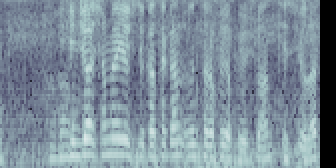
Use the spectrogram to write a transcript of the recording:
İkinci aşamaya geçtik. Atakan ön tarafı yapıyor şu an. Kesiyorlar.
